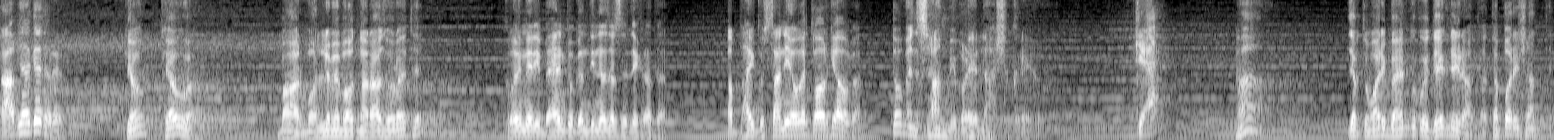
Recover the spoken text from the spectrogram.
आप यहाँ क्या कर रहे हो? क्यों? क्या हुआ? बाहर मोहल्ले में बहुत नाराज़ हो रहे थे? कोई मेरी बहन को गंदी नज़र से देख रहा था। अब भाई गुस्सा नहीं होगा तो और क्या होगा? तुम इंसान भी बड़े नाशुक्रे हो। क्या? हाँ। जब तुम्हारी बहन को कोई देख नहीं रहा था तब परेशान थे।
